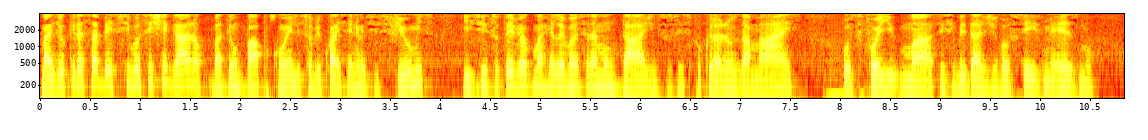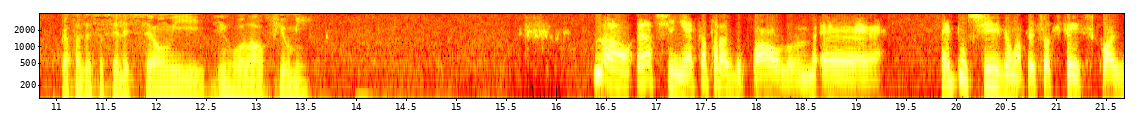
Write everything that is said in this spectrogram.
Mas eu queria saber se vocês chegaram a bater um papo com ele sobre quais seriam esses filmes e se isso teve alguma relevância na montagem, se vocês procuraram usar mais, ou se foi uma sensibilidade de vocês mesmo para fazer essa seleção e desenrolar o filme. Não, é assim, essa frase do Paulo é, é impossível uma pessoa que fez quase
